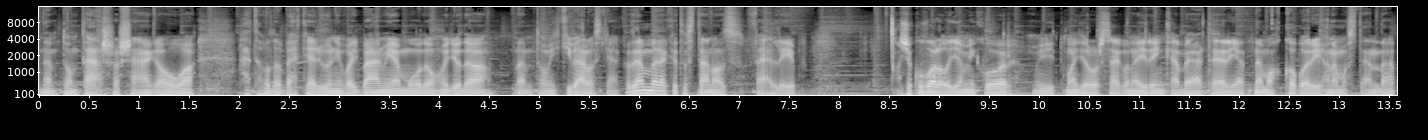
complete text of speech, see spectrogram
nem tudom, társaság, ahova hát oda bekerülni, vagy bármilyen módon, hogy oda, nem tudom, hogy kiválasztják az embereket, aztán az fellép. És akkor valahogy, amikor itt Magyarországon egyre inkább elterjedt nem a kabaré, hanem a stand-up,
